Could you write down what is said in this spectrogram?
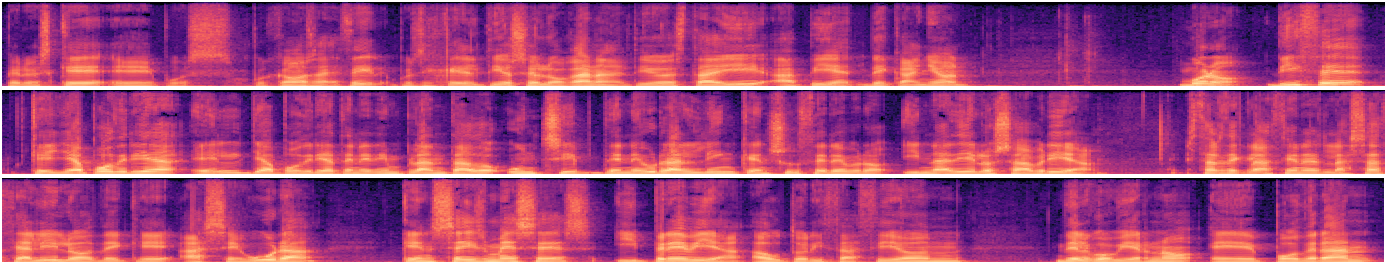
Pero es que, eh, pues, pues, ¿qué vamos a decir? Pues es que el tío se lo gana, el tío está ahí a pie de cañón. Bueno, dice que ya podría, él ya podría tener implantado un chip de Neuralink en su cerebro y nadie lo sabría. Estas declaraciones las hace al hilo de que asegura que en seis meses y previa autorización del gobierno eh, podrán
